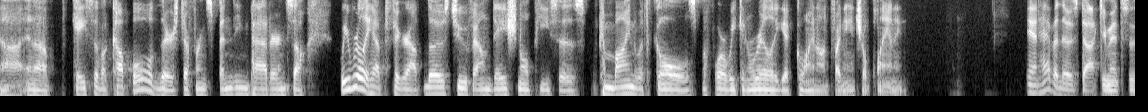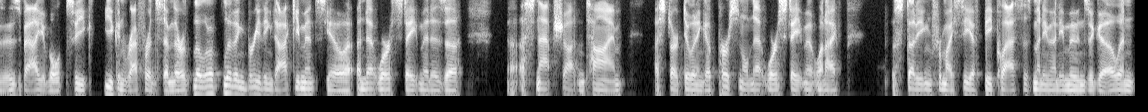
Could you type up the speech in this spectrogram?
uh, in a case of a couple, there's different spending patterns. So we really have to figure out those two foundational pieces combined with goals before we can really get going on financial planning. And having those documents is, is valuable, so you you can reference them. They're living, breathing documents. You know, a net worth statement is a a snapshot in time. I start doing a personal net worth statement when I was studying for my CFP classes many many moons ago, and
